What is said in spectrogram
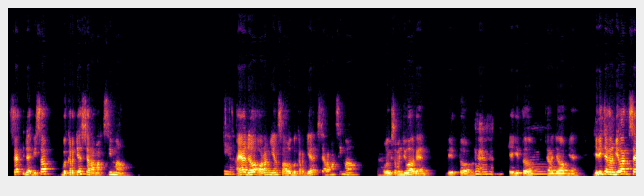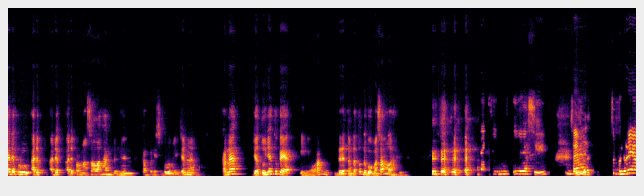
saya tidak bisa bekerja secara maksimal. Iya. Saya adalah orang yang selalu bekerja secara maksimal. Nah, lu bisa menjual kan? Gitu. Hmm. Kayak gitu Hmm. cara jawabnya. Jadi jangan bilang saya ada perlu ada ada ada permasalahan dengan company sebelumnya. Jangan. Karena jatuhnya tuh kayak ini orang udah datang-datang udah bawa masalah. gitu. Iya sih. Saya Iya. sebenarnya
